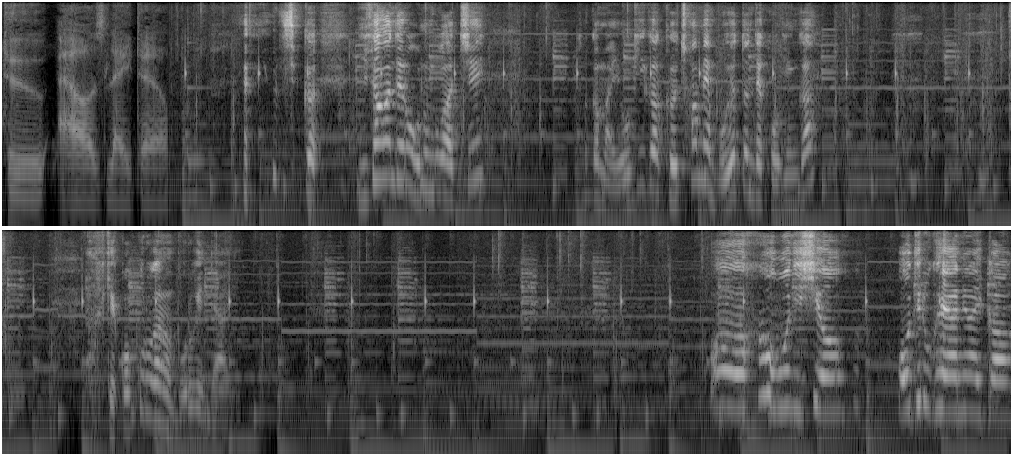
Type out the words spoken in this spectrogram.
Two hours later. 잠깐 이상한 데로 오는 것 같지? 잠깐만 여기가 그 처음에 모였던 데 거긴가? 아, 이렇게 거꾸로 가면 모르겠냐 어 어머니시여 어디로 가야 하냐니까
